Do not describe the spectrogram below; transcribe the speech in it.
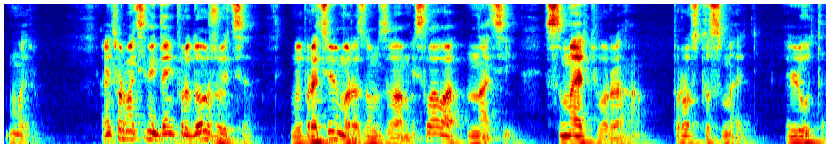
мир. А інформаційний день продовжується. Ми працюємо разом з вами. Слава нації! Смерть ворогам! Просто смерть, люта.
